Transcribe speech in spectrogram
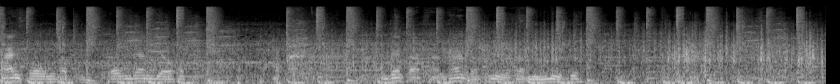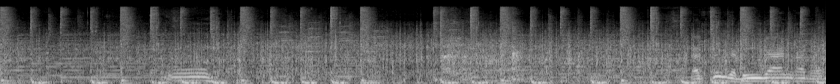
ทางตรงครับตรงย่างเดียวครับบรรยากาศทางทางกับนี่ครับมันมืดด้วย การขึ้นก็ดีอย่างครับผม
